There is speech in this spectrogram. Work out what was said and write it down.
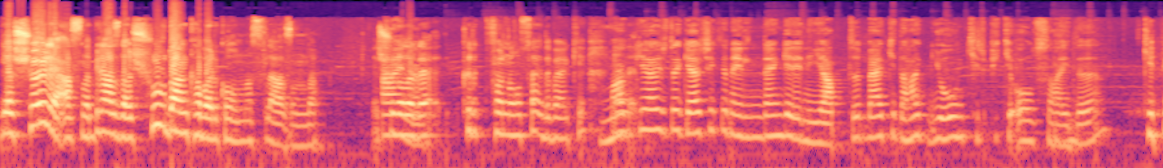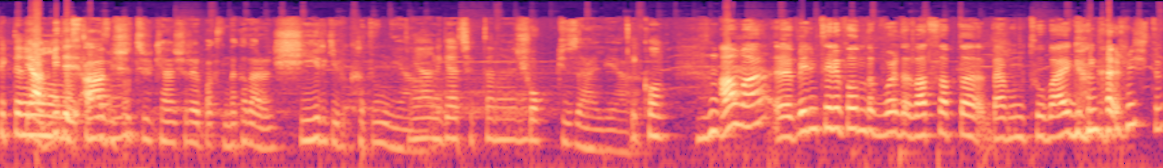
Ya şöyle aslında biraz daha şuradan kabarık olması lazımdı. E, Şuralara Aynen. kırık fön olsaydı belki. Yani Makyajda gerçekten elinden geleni yaptı. Belki daha yoğun kirpik olsaydı. Kirpiklerin ya bir de abi şu Türkan şuraya baksın ne kadar şiir gibi kadın ya. Yani gerçekten öyle. Çok güzel ya. ikon. Ama e, benim telefonumda bu arada WhatsApp'ta ben bunu Tuğba'ya göndermiştim.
